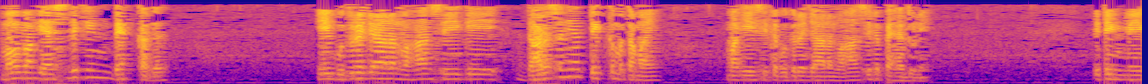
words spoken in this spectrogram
මම මගේ ඇස් දෙකින් දැක්කද ඒ බුදුරජාණන් වහන්සේගේ දර්ශනයත් එක්කම තමයි මගේ සිත බුදුරජාණන් වහන්සේට පැහැදුනේ. ඉතින් මේ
